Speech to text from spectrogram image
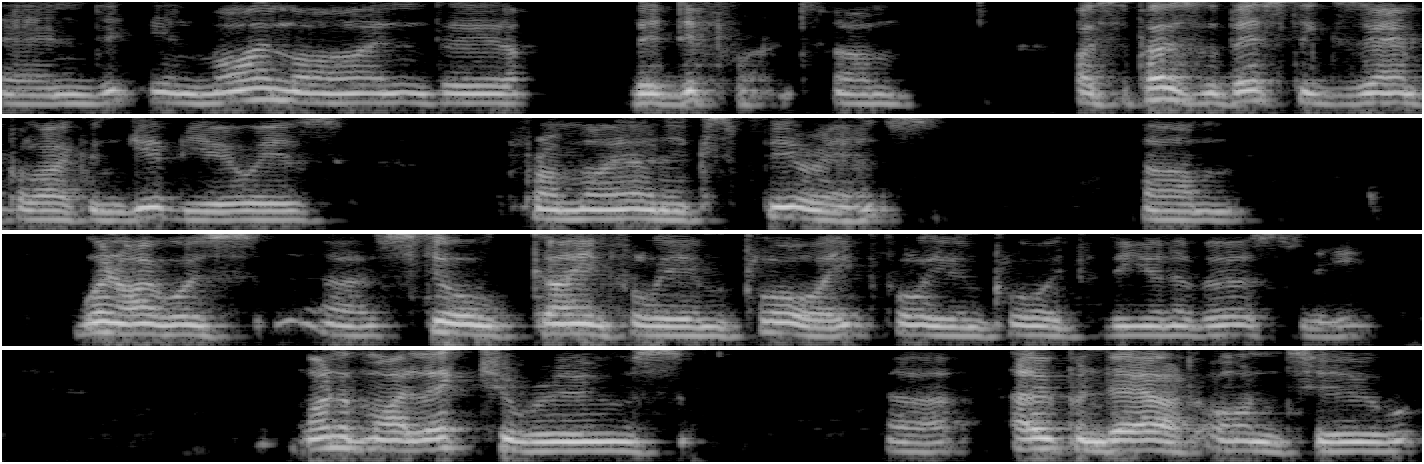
And in my mind, they're, they're different. Um, I suppose the best example I can give you is from my own experience, um, when I was uh, still gainfully employed, fully employed for the university, one of my lecture rooms uh, opened out onto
